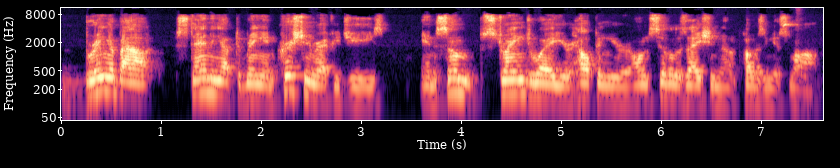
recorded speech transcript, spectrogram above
bring about standing up to bring in Christian refugees, in some strange way, you're helping your own civilization and opposing Islam.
